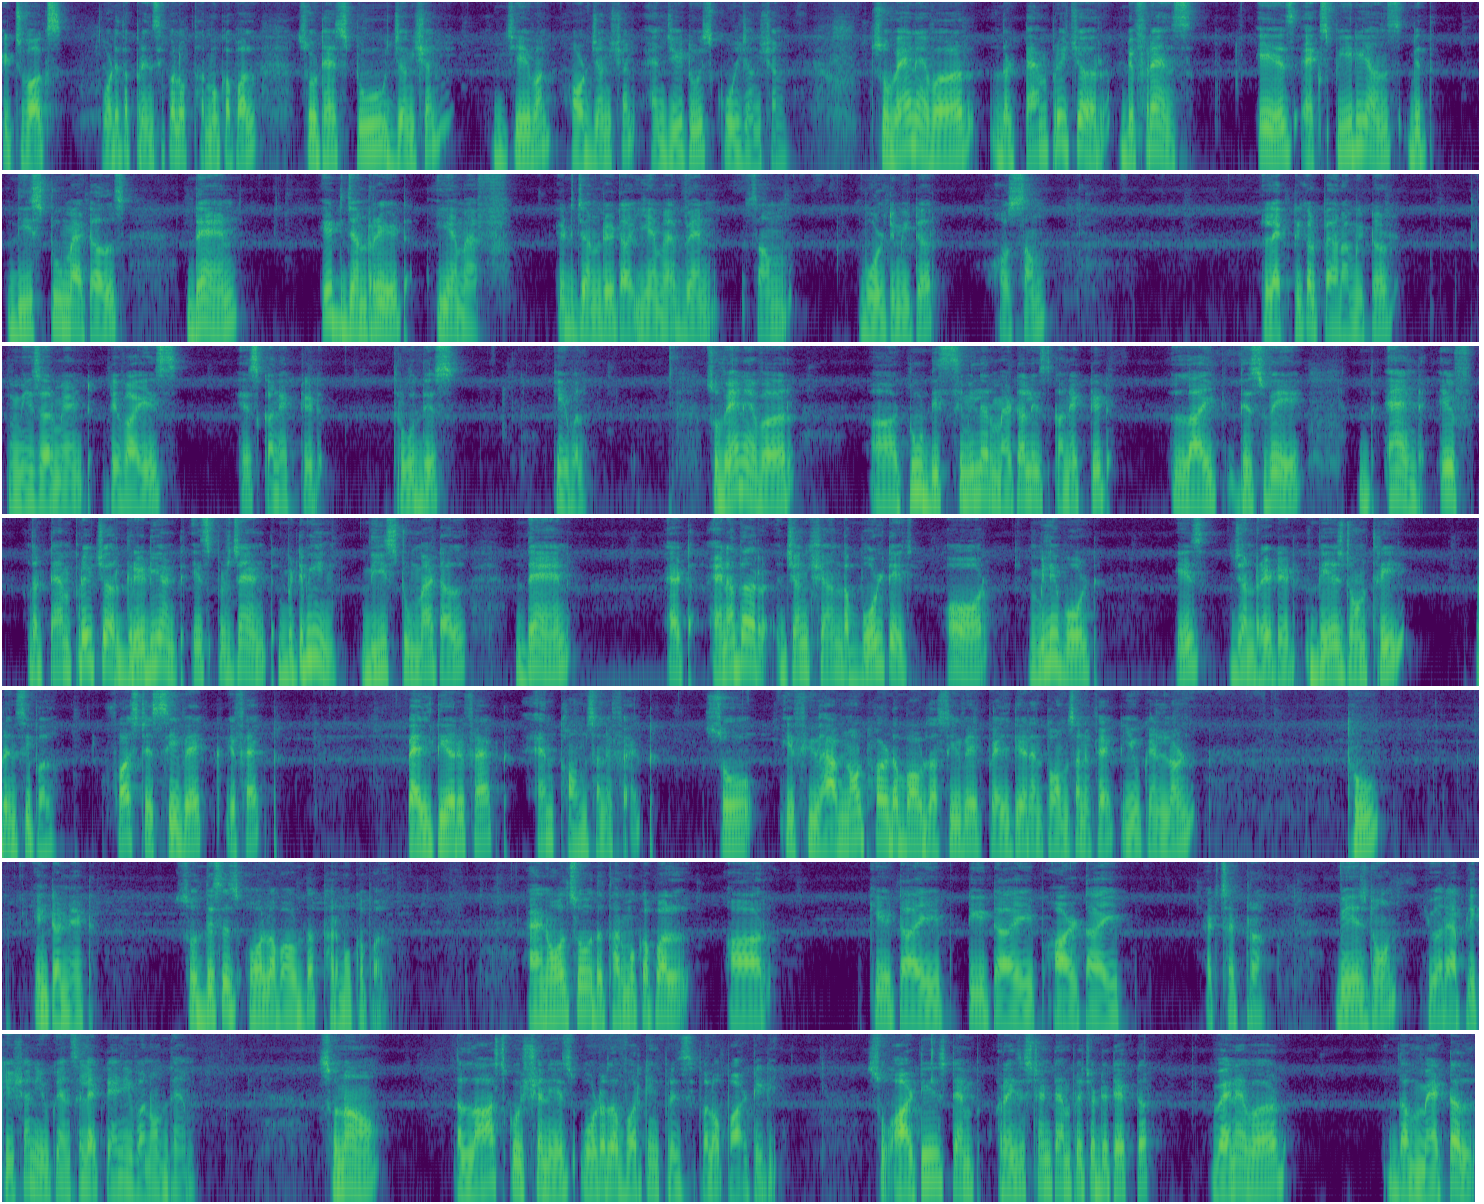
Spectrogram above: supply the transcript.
it works, what is the principle of thermocouple? So it has two junction, J1 hot junction and J2 is cool junction. So whenever the temperature difference is experienced with these two metals then it generate EMF it generate a EMF when some voltmeter or some electrical parameter measurement device is connected through this cable. So whenever uh, two dissimilar metal is connected like this way. And if the temperature gradient is present between these two metal then at another junction the voltage or millivolt is generated based on three principle. First is Seebeck effect Peltier effect and Thomson effect. So if you have not heard about the Seebeck Peltier and Thomson effect you can learn through internet so this is all about the thermocouple and also the thermocouple are K type, T type, R type, etc. Based on your application, you can select any one of them. So now the last question is what are the working principle of RTD? So RT is temp resistant temperature detector. Whenever the metal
